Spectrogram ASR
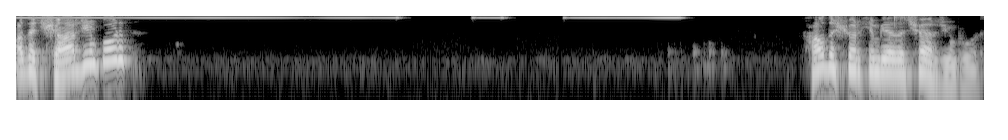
At the charging port? How the short can be at the charging port?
